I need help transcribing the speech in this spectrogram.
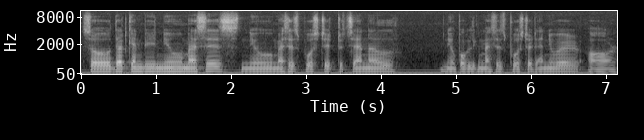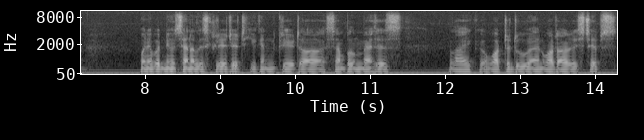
so that can be new message new message posted to channel new public message posted anywhere or whenever new channel is created you can create a sample message like what to do and what are the steps.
